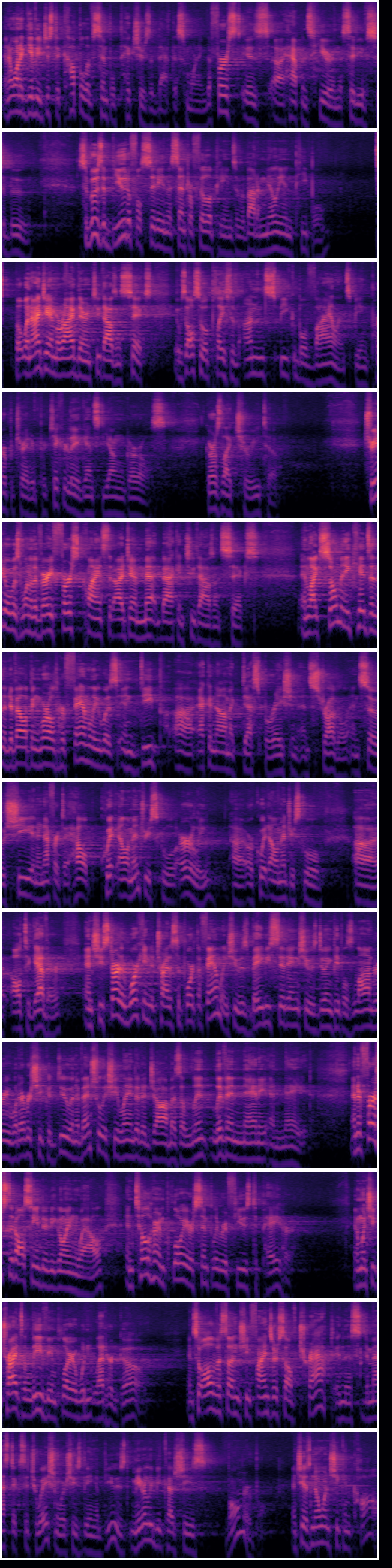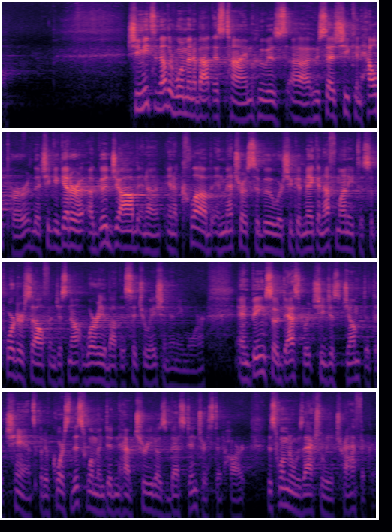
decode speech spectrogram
And I want to give you just a couple of simple pictures of that this morning. The first is, uh, happens here in the city of Cebu. Cebu is a beautiful city in the central Philippines of about a million people. But when IJM arrived there in 2006, it was also a place of unspeakable violence being perpetrated, particularly against young girls. Girls like Charito. Charito was one of the very first clients that IJM met back in 2006. And like so many kids in the developing world, her family was in deep uh, economic desperation and struggle. And so she, in an effort to help, quit elementary school early, uh, or quit elementary school uh, altogether. And she started working to try to support the family. She was babysitting, she was doing people's laundry, whatever she could do. And eventually she landed a job as a live in nanny and maid. And at first it all seemed to be going well until her employer simply refused to pay her. And when she tried to leave, the employer wouldn't let her go. And so all of a sudden, she finds herself trapped in this domestic situation where she's being abused merely because she's vulnerable and she has no one she can call. She meets another woman about this time who, is, uh, who says she can help her, that she could get her a good job in a, in a club in Metro Cebu where she could make enough money to support herself and just not worry about the situation anymore. And being so desperate, she just jumped at the chance. But of course, this woman didn't have Charito's best interest at heart. This woman was actually a trafficker.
